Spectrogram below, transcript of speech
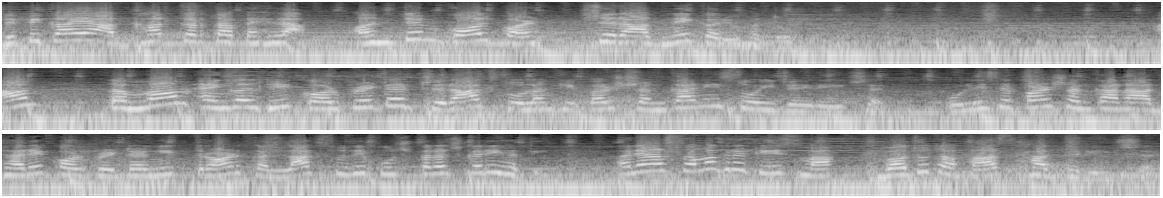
દીપિકાએ આપઘાત કરતા પહેલા અંતિમ કોલ પણ ચિરાગને કર્યો હતો. આમ, તમામ એંગલથી કોર્પોરેટર ચિરાગ સોલંકી પર શંકાની સોઈ જઈ રહી છે. પોલીસે પણ શંકાના આધારે કોર્પોરેટરની ત્રણ કલાક સુધી પૂછપરછ કરી હતી અને આ સમગ્ર કેસમાં વધુ તપાસ હાથ ધરી છે.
